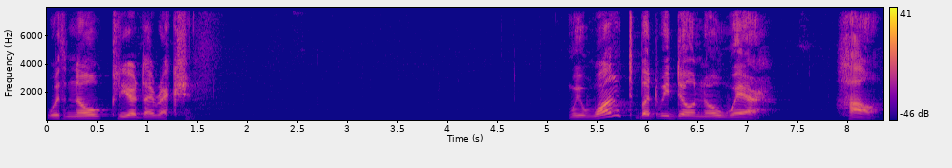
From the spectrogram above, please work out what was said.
with no clear direction. We want, but we don't know where, how.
